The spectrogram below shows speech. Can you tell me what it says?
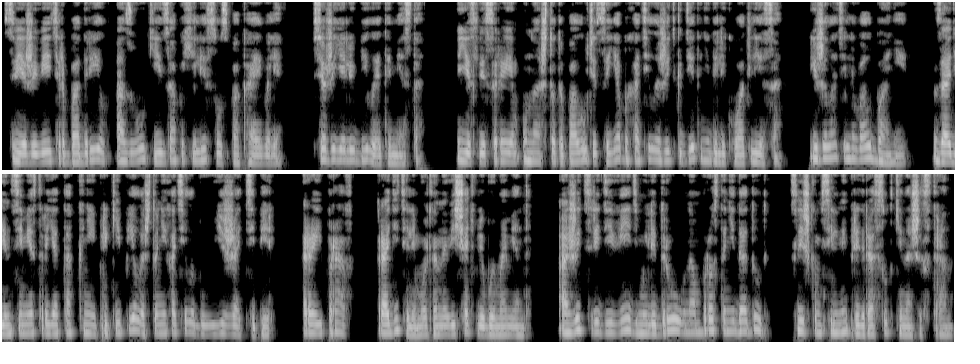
Свежий ветер бодрил, а звуки и запахи леса успокаивали. Все же я любила это место. Если с Рэем у нас что-то получится, я бы хотела жить где-то недалеко от леса. И желательно в Албании. За один семестр я так к ней прикипела, что не хотела бы уезжать теперь. Рэй прав. Родителей можно навещать в любой момент. А жить среди ведьм или дроу нам просто не дадут. Слишком сильны предрассудки наших стран.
